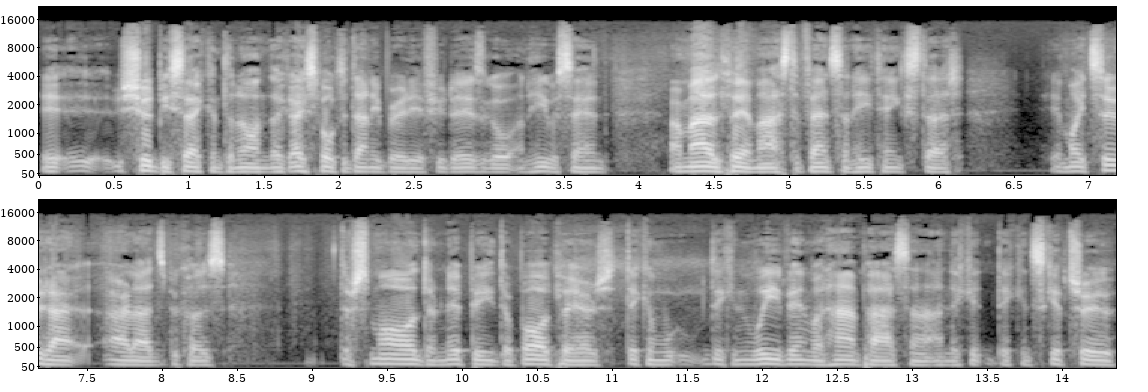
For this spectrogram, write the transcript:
it, it should be second to none. Like I spoke to Danny Brady a few days ago, and he was saying Armagh play a mass defence, and he thinks that it might suit our, our lads because they're small, they're nippy, they're ball players. They can they can weave in with hand pass and, and they can they can skip through,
